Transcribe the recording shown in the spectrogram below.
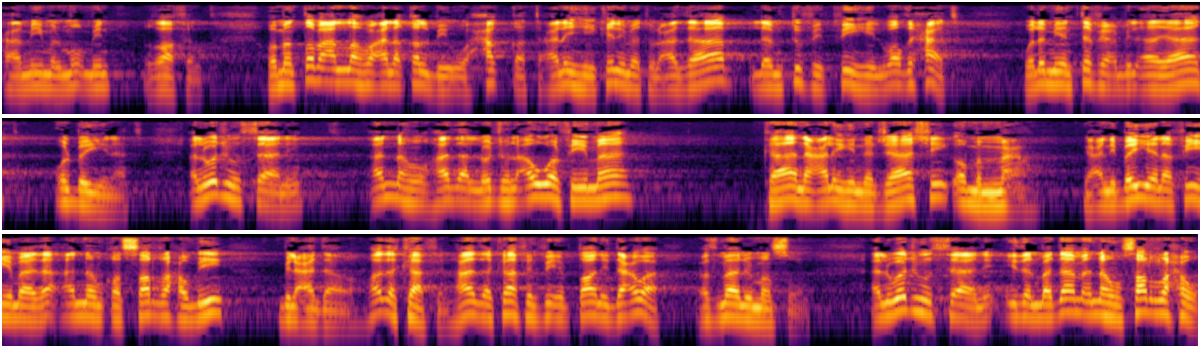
حاميم المؤمن غافل. ومن طبع الله على قلبه وحقت عليه كلمة العذاب لم تفد فيه الواضحات ولم ينتفع بالآيات والبينات. الوجه الثاني أنه هذا الوجه الأول فيما كان عليه النجاشي ومن معه. يعني بين فيه ماذا؟ أنهم قد صرحوا به بالعداوة. هذا كاف. هذا كاف في إبطال دعوة عثمان بن منصور. الوجه الثاني إذا ما دام أنهم صرحوا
